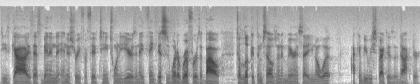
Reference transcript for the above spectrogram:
these guys that's been in the industry for 15, 20 years, and they think this is what a roofer is about. To look at themselves in the mirror and say, you know what, I can be respected as a doctor.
